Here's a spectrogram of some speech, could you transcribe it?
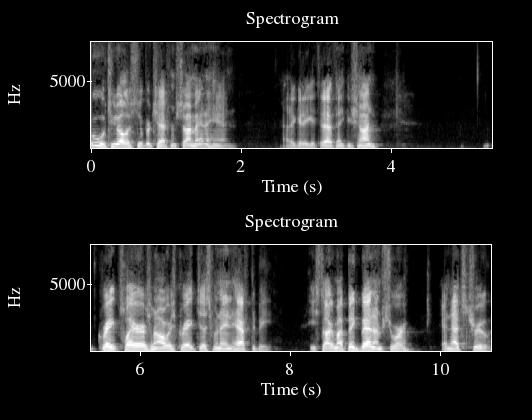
Ooh, two dollar super chat from Sean Manahan. I gotta get to that. Thank you, Sean. Great players are always great just when they have to be. He's talking about Big Ben, I'm sure, and that's true.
